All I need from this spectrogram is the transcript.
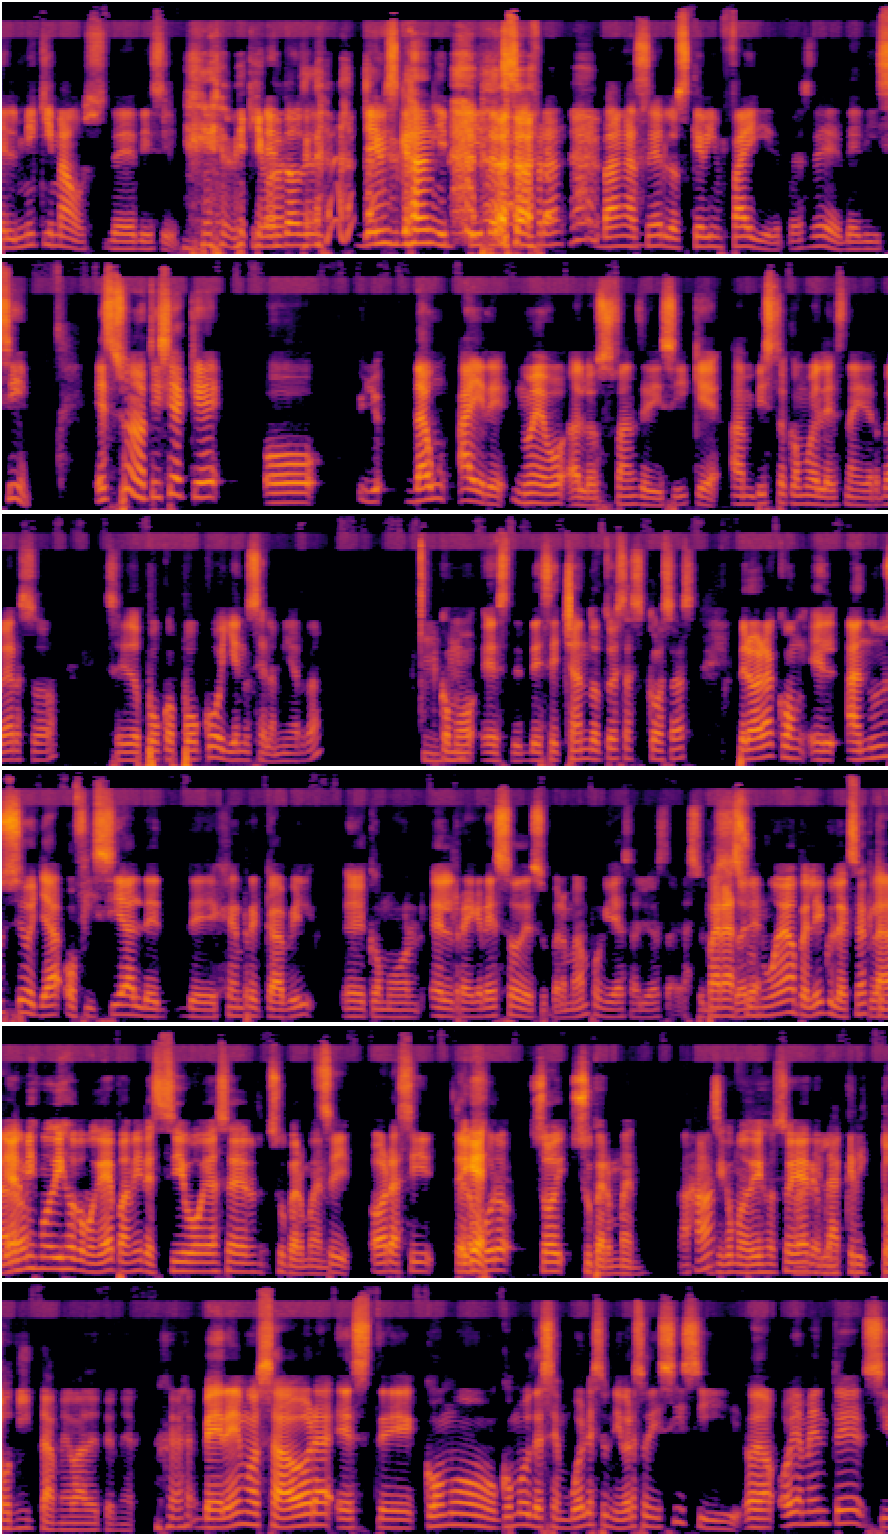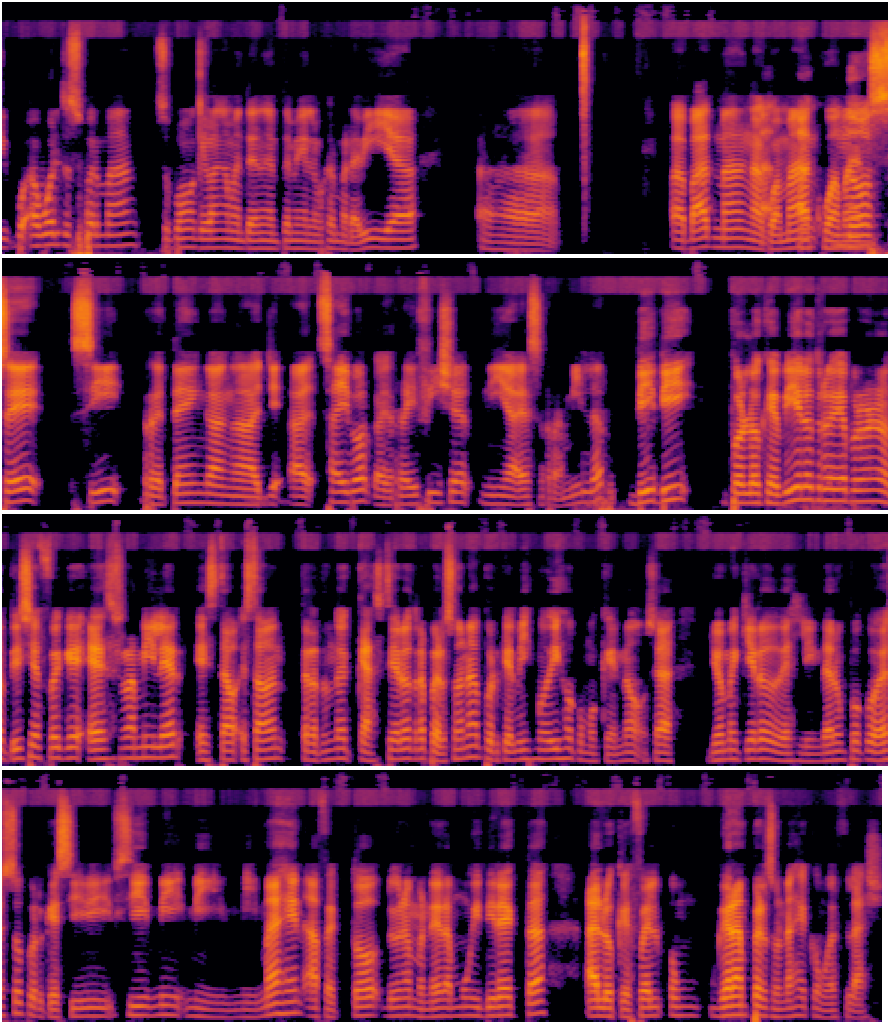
El Mickey Mouse de DC. El Mickey Mouse. Entonces, James Gunn y Peter Safran van a ser los Kevin Feige después de, de DC. Esta es una noticia que o, yo- da un aire nuevo a los fans de DC que han visto como el Snyder verso se ha ido poco a poco yéndose a la mierda, como este, desechando todas esas cosas, pero ahora con el anuncio ya oficial de, de Henry Cavill eh, como el regreso de Superman, porque ya salió hasta, una Para su nueva película, exacto. Claro. él mismo dijo como que, epa, mire, sí voy a ser Superman. Sí, ahora sí, te ¿De lo qué? juro. Soy Superman. Ajá. Así como dijo, soy Iron la kriptonita me va a detener. veremos ahora este cómo, cómo desenvuelve este universo DC. Si, obviamente, si ha vuelto Superman, supongo que van a mantener también a la Mujer Maravilla, a, a Batman, a. Aquaman. No sé si retengan a, Cyborg, a Ray Fisher, ni a Ezra Miller. Vi, vi, por lo que vi el otro día por una noticia fue que Ezra Miller esta- estaban tratando de castear a otra persona porque él mismo dijo como que no, o sea, yo me quiero deslindar un poco de esto porque sí, sí mi, mi, mi imagen afectó de una manera muy directa a lo que fue un gran personaje como el Flash.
